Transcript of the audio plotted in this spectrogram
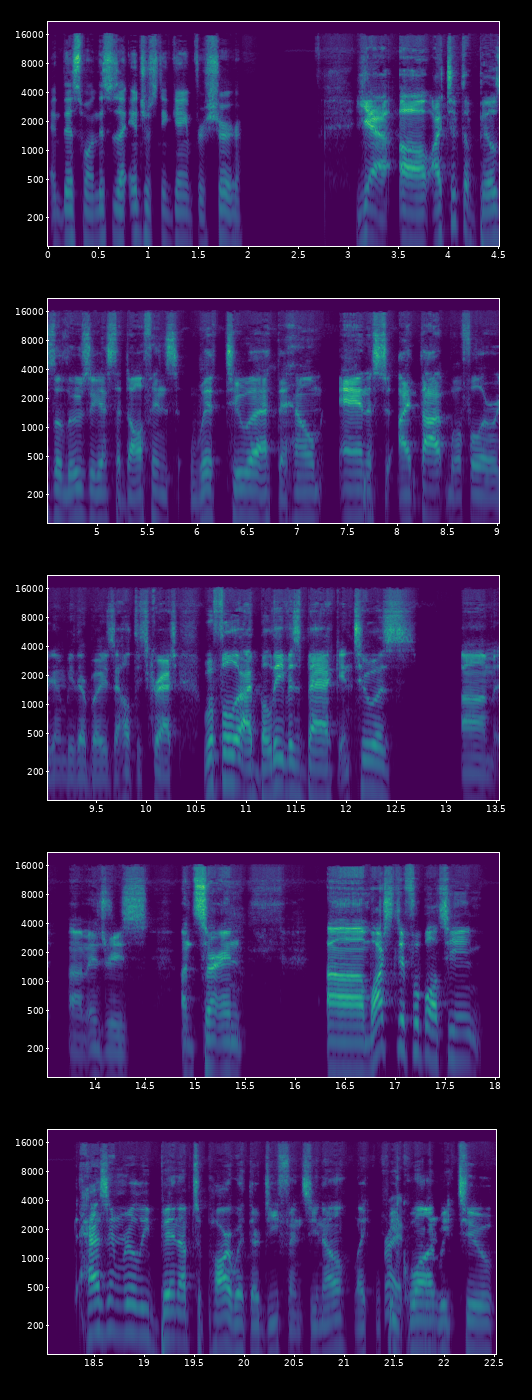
in this one. This is an interesting game for sure. Yeah, uh, I took the Bills to lose against the Dolphins with Tua at the helm, and I thought Will Fuller were going to be there, but he's a healthy scratch. Will Fuller, I believe, is back, and Tua's um, um, injuries uncertain. Um, Washington football team hasn't really been up to par with their defense, you know, like week Right. one, week two,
